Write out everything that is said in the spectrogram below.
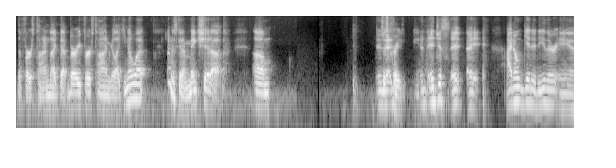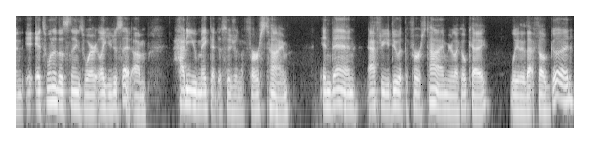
the first time, like that very first time, you're like, you know what? I'm just gonna make shit up. Um, just it, crazy. It, it just it, it, I don't get it either, and it, it's one of those things where, like you just said, um, how do you make that decision the first time, and then after you do it the first time, you're like, okay, well either that felt good,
